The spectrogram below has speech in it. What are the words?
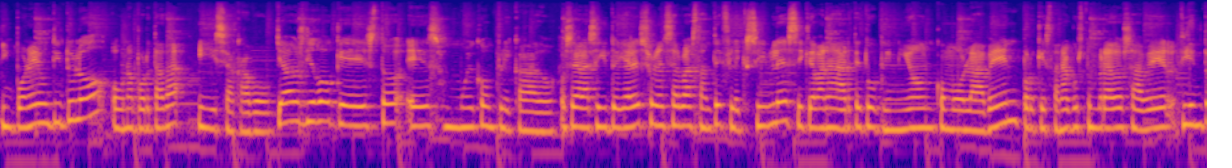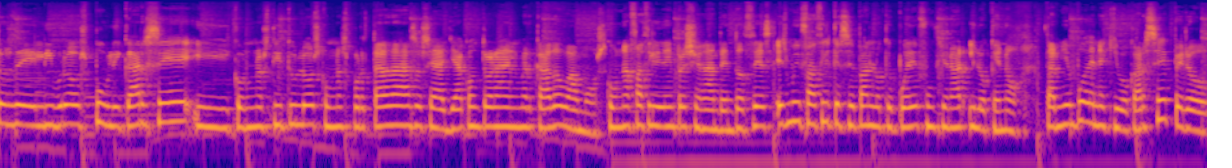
imponer un título o una portada y se acabó. Ya os digo que esto es muy complicado. O sea, las editoriales suelen ser bastante flexibles y que van a darte tu opinión como la ven porque están acostumbrados a ver cientos de libros publicarse y con unos títulos, con unas portadas, o sea, ya controlan el mercado vamos, con una facilidad impresionante. Entonces es muy fácil que sepan lo que puede funcionar y lo que no. También pueden equivocarse, pero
